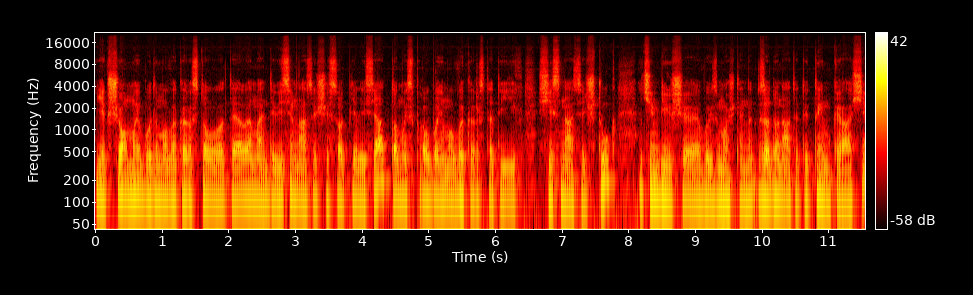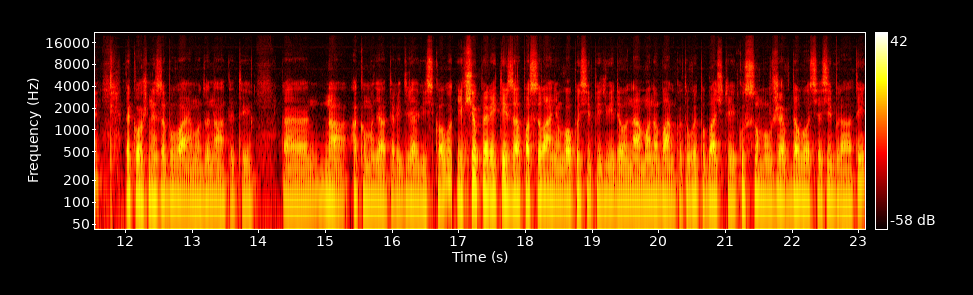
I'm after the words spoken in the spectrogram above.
Якщо ми будемо використовувати елементи 18650, то ми спробуємо використати їх 16 штук. Чим більше ви зможете задонатити, тим краще. Також не забуваємо донатити. Е, на акумулятори для військових. Якщо перейти за посиланням в описі під відео на Монобанку, то ви побачите, яку суму вже вдалося зібрати,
